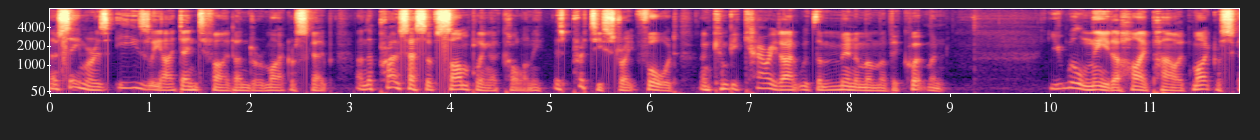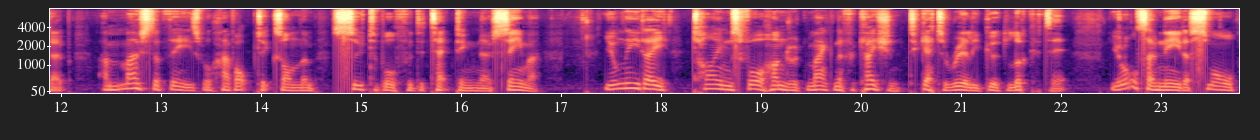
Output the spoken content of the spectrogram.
Nosema is easily identified under a microscope, and the process of sampling a colony is pretty straightforward and can be carried out with the minimum of equipment. You will need a high powered microscope, and most of these will have optics on them suitable for detecting nosema. You'll need a times 400 magnification to get a really good look at it. You'll also need a small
